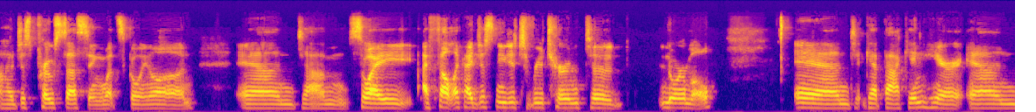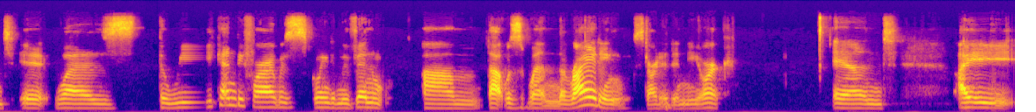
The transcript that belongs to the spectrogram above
uh, just processing what's going on, and um, so I I felt like I just needed to return to normal and get back in here. And it was the weekend before I was going to move in. Um, that was when the rioting started in New York. And I,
